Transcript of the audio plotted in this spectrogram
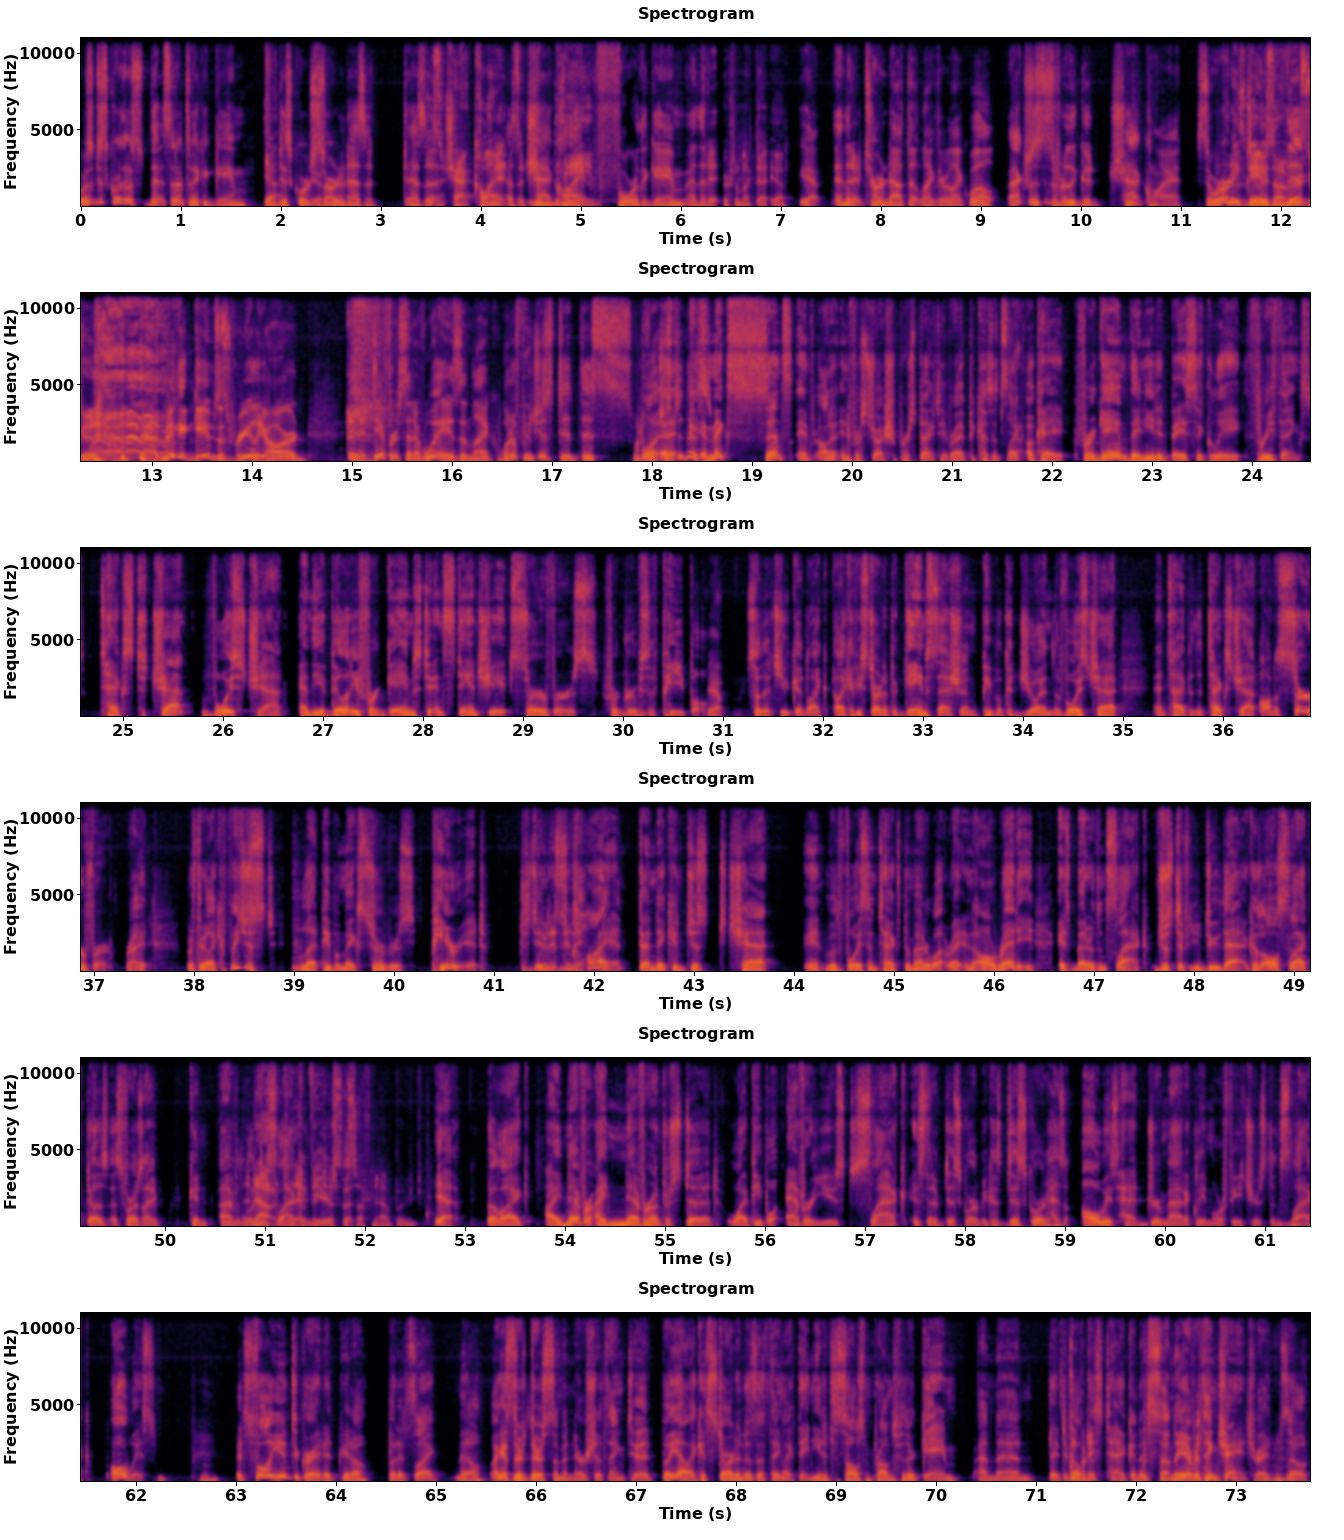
was it Discord that was that set out to make a game? Yeah. And Discord Yeah. started as a as a As a chat client. as a chat client game, for the game, and then it or something like that. Yeah. yeah, and then it turned out that like they were like, well, actually, this is a really good chat client, so we're already These doing games aren't very this. yeah, making games is really hard in a different set of ways. And like, what if we just did this? What if we just did this? it makes sense in, on an infrastructure perspective, right? Because it's like, okay, for a game, they needed basically three things text chat, voice chat, and the ability for games to instantiate servers for mm-hmm. groups of people. Yep. So that you could like like if you start up a game session, people could join the voice chat and type in the text chat on a server, right? But if they're like, if we just let people make servers, period, just in this client, then they can just chat it with voice and text no matter what, right? And already it's better than Slack. Just if you do that, because all Slack does, as far as I can, I haven't looked now at Slack in years, but stuff now. But yeah. But like I never I never understood why people ever used Slack instead of Discord because Discord has always had dramatically more features than mm-hmm. Slack. Always. Mm-hmm. It's fully integrated, you know, but it's like, you know, I guess there's there's some inertia thing to it. But yeah, like it started as a thing like they needed to solve some problems for their game and then they developed Company. this tech and then suddenly everything changed, right? Mm-hmm. So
